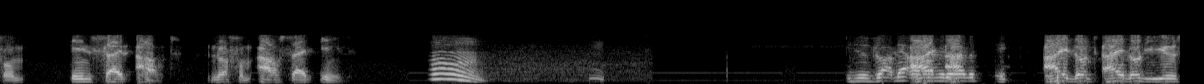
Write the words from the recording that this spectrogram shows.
from inside out, not from outside in. Mm. You just dropped that I- on me the I- other day. I don't I don't use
